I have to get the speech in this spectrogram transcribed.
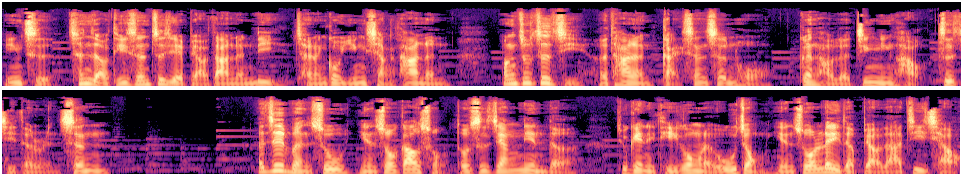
因此，趁早提升自己的表达能力，才能够影响他人，帮助自己和他人改善生活。更好的经营好自己的人生，而这本书演说高手都是这样念的，就给你提供了五种演说类的表达技巧。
